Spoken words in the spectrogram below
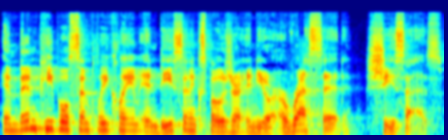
and then people simply claim indecent exposure and you're arrested, she says.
